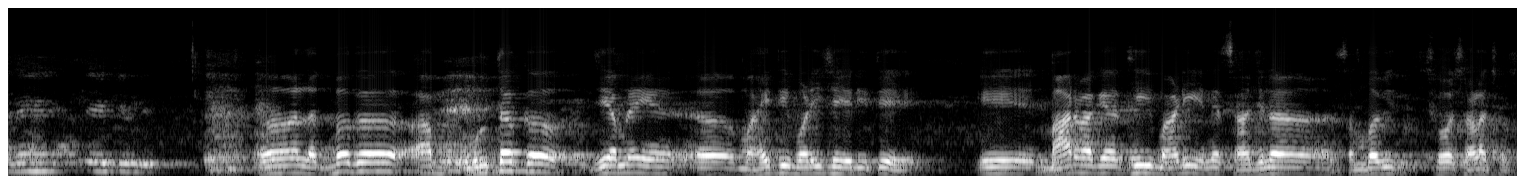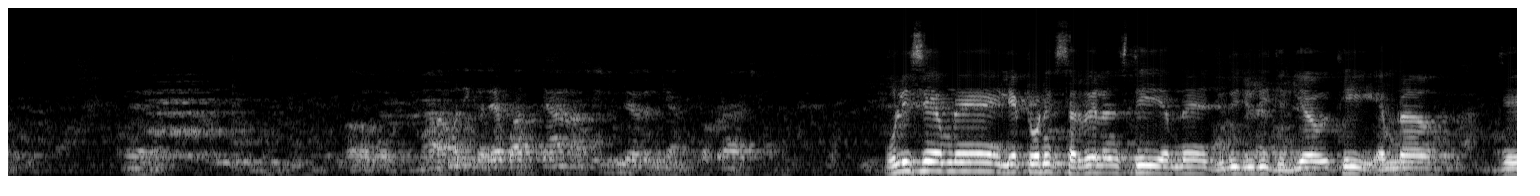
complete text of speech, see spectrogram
અને તે કેવી રીતે? અ, લગભગ આ મૃતક જે અમને માહિતી મળી છે એ રીતે એ બાર વાગ્યાથી માંડી અને સાંજના સંભવિત છ સાડા છ. સુધી પોલીસે અમને ઇલેક્ટ્રોનિક સર્વેલન્સથી એમને જુદી જુદી જગ્યાઓથી એમના જે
